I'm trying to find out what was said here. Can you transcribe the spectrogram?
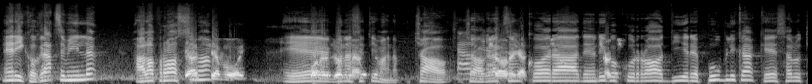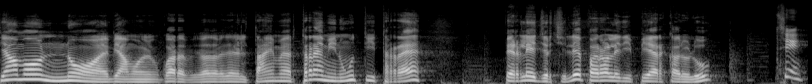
Enrico, grazie mille, alla prossima. Grazie a voi. E Buona buona, settimana. Ciao, Ciao, ciao, grazie. Ciao, ancora ad Enrico Ciao. Currò di Repubblica che salutiamo. Noi abbiamo, guarda, vi vado a vedere il timer, 3 minuti, 3 per leggerci le parole di Pierre Calolù Sì,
